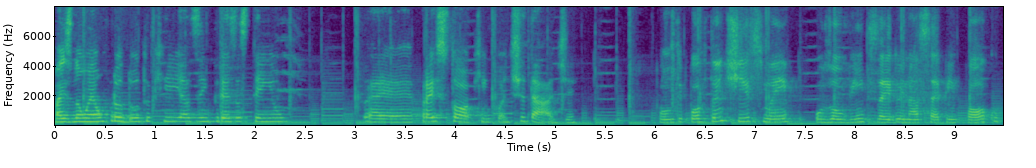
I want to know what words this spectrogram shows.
mas não é um produto que as empresas tenham é, para estoque em quantidade. Ponto importantíssimo, hein? Os ouvintes aí do Inacep em Foco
